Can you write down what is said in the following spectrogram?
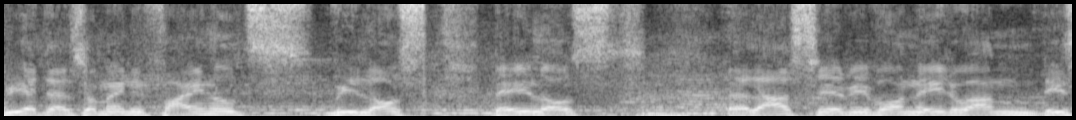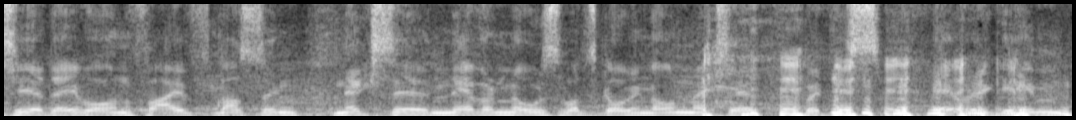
we had uh, so many finals. We lost, they lost. Uh, last year we won 8-1. This year they won 5 nothing. Next year never knows what's going on next year. But this every game.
